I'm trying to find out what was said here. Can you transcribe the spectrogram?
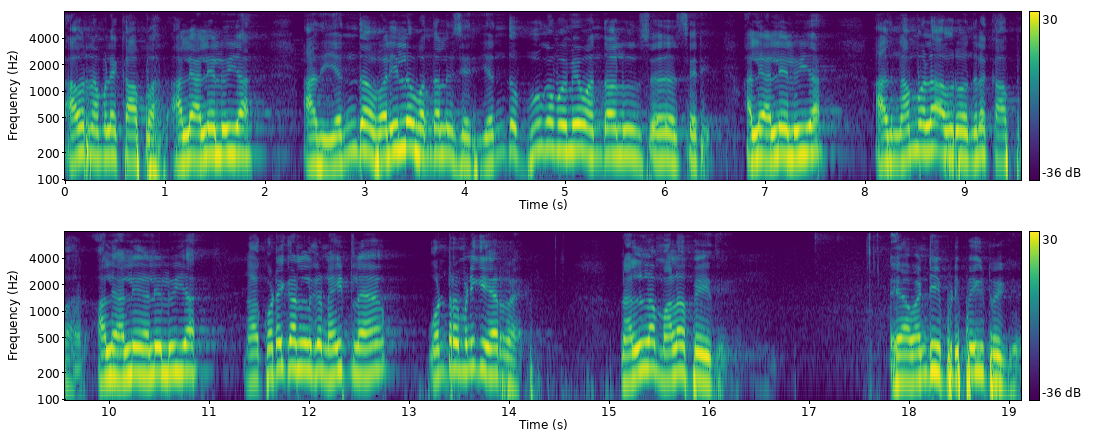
அவர் நம்மளை காப்பார். அல்ல லூயா அது எந்த வழியில் வந்தாலும் சரி எந்த பூகம்பமே வந்தாலும் ச- சரி. அல்ல லூயா அது நம்மளை அவர் வந்து காப்பார். அல்ல அல்லே லூயா நான் கொடைக்கானலுக்கு நைட்டில் ஒன்றரை மணிக்கு ஏறுறேன். நல்ல மழை பெய்யுது. என் வண்டி இப்படி போய்கிட்டு இருக்கு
